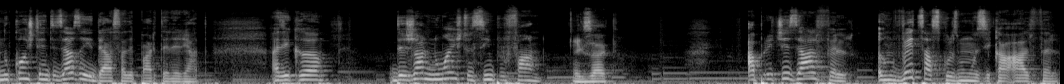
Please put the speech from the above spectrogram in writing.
nu conștientizează ideea asta de parteneriat. Adică, deja nu mai ești un simplu fan. Exact. Apreciezi altfel, înveți să asculti muzica altfel.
